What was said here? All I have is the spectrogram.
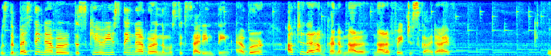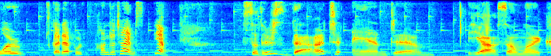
was the best thing ever, the scariest thing ever, and the most exciting thing ever. After that, I'm kind of not not afraid to skydive or skydive for hundred times. Yeah. So there's that, and um, yeah. So I'm like,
